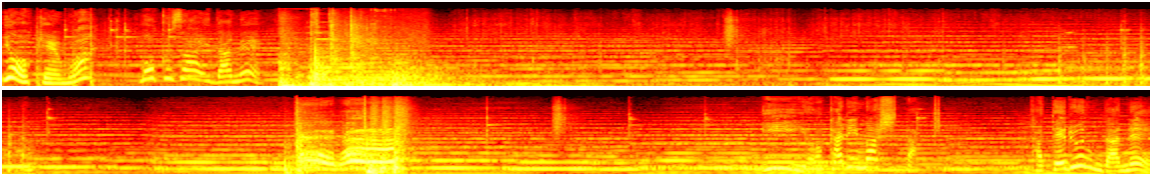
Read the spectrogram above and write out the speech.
要件は木材だね。ました。立てるんだね。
